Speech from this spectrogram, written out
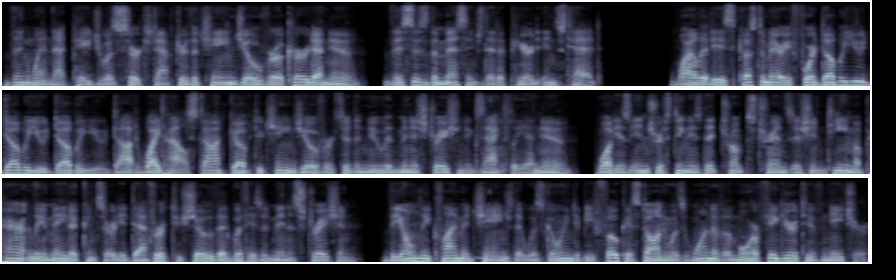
Then when that page was searched after the changeover occurred at noon, this is the message that appeared instead. While it is customary for www.whitehouse.gov to change over to the new administration exactly at noon, what is interesting is that Trump's transition team apparently made a concerted effort to show that with his administration, the only climate change that was going to be focused on was one of a more figurative nature,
